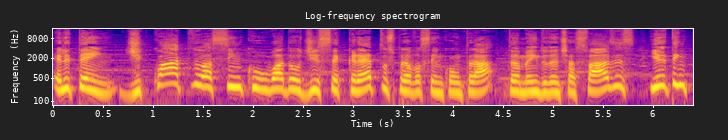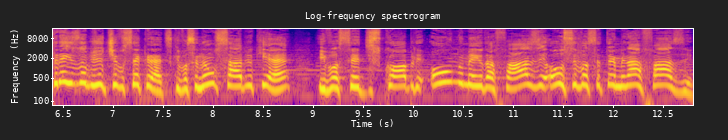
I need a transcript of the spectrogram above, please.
Ele tem de 4 a 5 Waddle Dees secretos para você encontrar também durante as fases. E ele tem três objetivos secretos que você não sabe o que é, e você descobre ou no meio da fase, ou se você terminar a fase,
